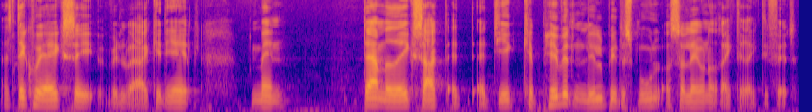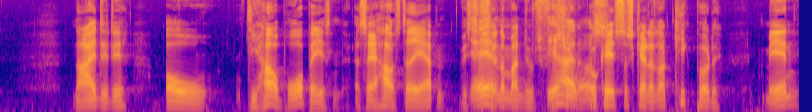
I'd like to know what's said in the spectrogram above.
Altså, det kunne jeg ikke se ville være genialt. Men dermed ikke sagt, at, at de ikke kan pivot en lille bitte smule, og så lave noget rigtig, rigtig fedt. Nej, det er det. Og de har jo brugerbasen. Altså, jeg har jo stadig appen. Hvis Ja, de ja. sender mig en notifikation, okay, så skal da nok kigge på det. Men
